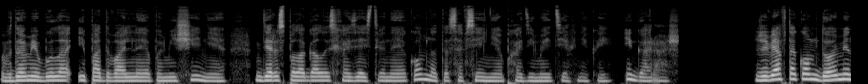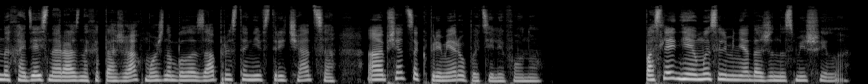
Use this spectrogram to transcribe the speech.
В доме было и подвальное помещение, где располагалась хозяйственная комната со всей необходимой техникой, и гараж. Живя в таком доме, находясь на разных этажах, можно было запросто не встречаться, а общаться, к примеру, по телефону. Последняя мысль меня даже насмешила.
